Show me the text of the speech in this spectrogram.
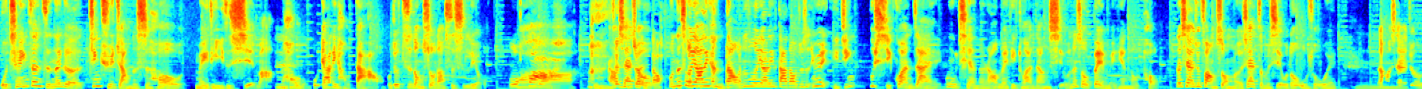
我前一阵子那个金曲奖的时候，媒体一直写嘛，然后我压力好大哦，我就自动瘦到四十六。哇，嗯，然后现在就我那时候压力很大，我那时候压力大到就是因为已经不习惯在目前了，然后媒体突然这样写，我那时候背每天都痛。那现在就放松了，现在怎么写我都无所谓。嗯，然后现在就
